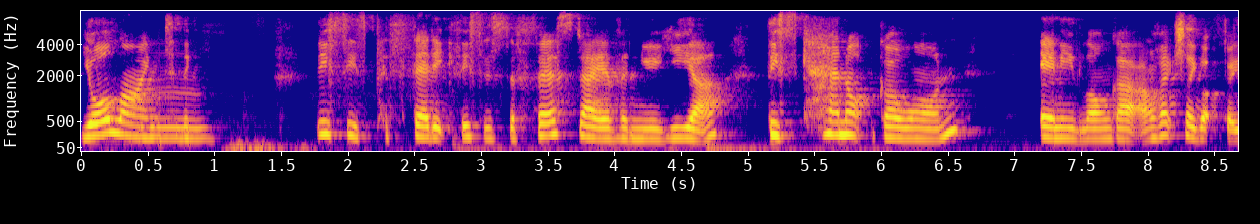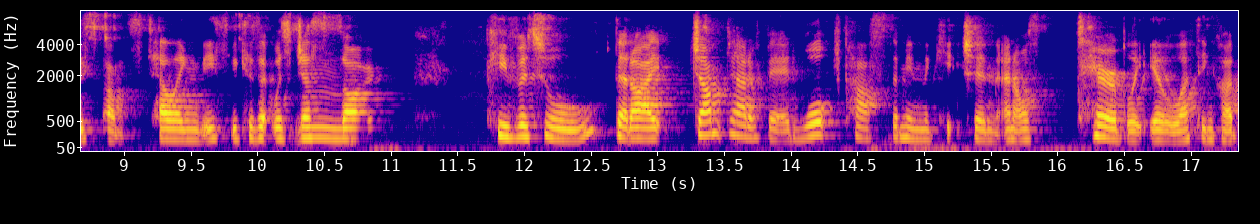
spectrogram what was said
You're lying to the kids. This is pathetic. This is the first day of a new year. This cannot go on any longer. I've actually got goosebumps telling this because it was just mm. so pivotal that I jumped out of bed, walked past them in the kitchen, and I was terribly ill. I think I'd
